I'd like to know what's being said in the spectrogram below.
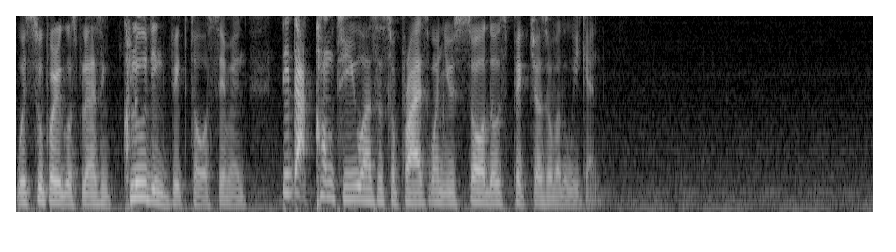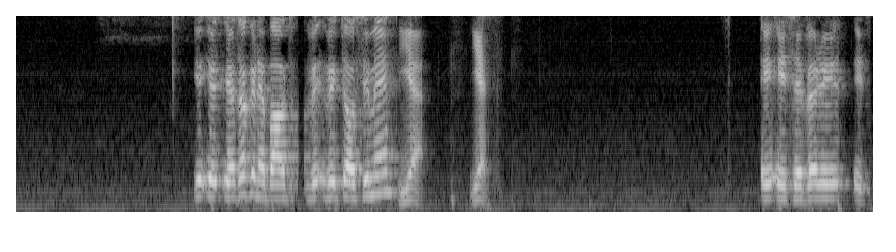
with Super Eagles players, including Victor Osimhen. Did that come to you as a surprise when you saw those pictures over the weekend? You're talking about Victor Osimhen? Yeah. Yes. It's a very it's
